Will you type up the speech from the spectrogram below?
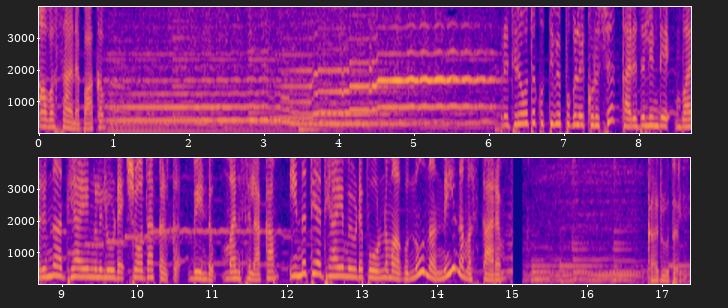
അവസാന ഭാഗം. പ്രതിരോധ കുത്തിവയ്പ്പുകളെക്കുറിച്ച് കരുതലിന്റെ വരുന്ന അധ്യായങ്ങളിലൂടെ ശ്രോതാക്കൾക്ക് വീണ്ടും മനസ്സിലാക്കാം. ഇന്നത്തെ അധ്യായം ഇവിടെ പൂർണമാകുന്നു. നന്ദി നമസ്കാരം. കരുതൽ.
